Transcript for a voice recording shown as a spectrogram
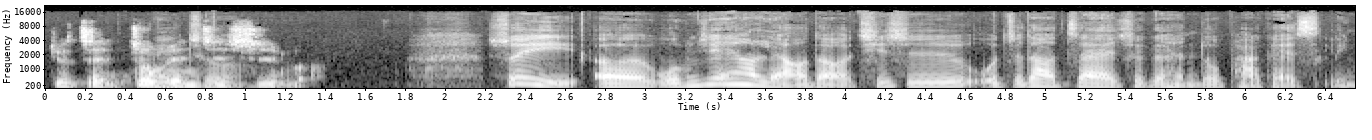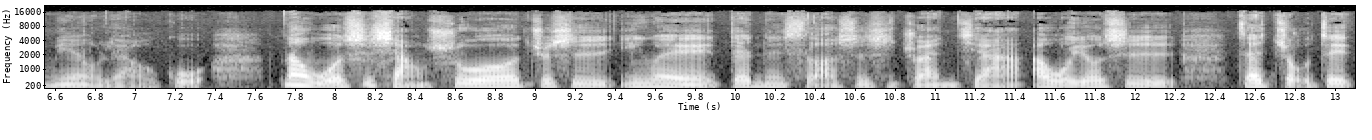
就政众人之事嘛。所以，呃，我们今天要聊的，其实我知道，在这个很多 podcast 里面有聊过。那我是想说，就是因为 Dennis 老师是专家啊，我又是在走这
